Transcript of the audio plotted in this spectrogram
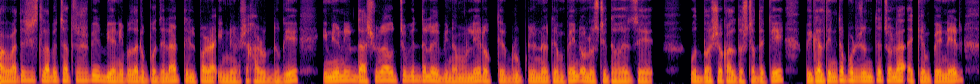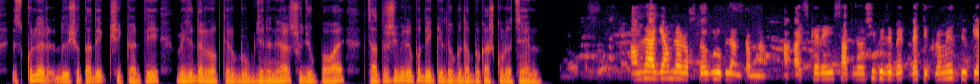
বাংলাদেশ ইসলামী ছাত্র শিবির বিয়ানীবাজার উপজেলার তিলপাড়া ইউনিয়ন শাখার উদ্যোগে ইউনিয়নের দাসুরা উচ্চ বিদ্যালয়ে বিনামূল্যে রক্তের গ্রুপ নির্ণয় ক্যাম্পেইন অনুষ্ঠিত হয়েছে। বুধবার সকাল দশটা থেকে বিকাল তিনটা পর্যন্ত চলা এই ক্যাম্পেইনের স্কুলের দুই শতাধিক শিক্ষার্থী নিজেদের রক্তের গ্রুপ জেনে নেওয়ার সুযোগ পাওয়ায় ছাত্র শিবিরের প্রতি কৃতজ্ঞতা প্রকাশ করেছেন। আমরা আগে আমরা রক্ত গ্রুপ জানতাম না। আজকের এই ছাত্র শিবিরের ব্যতিক্রমের দিকে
